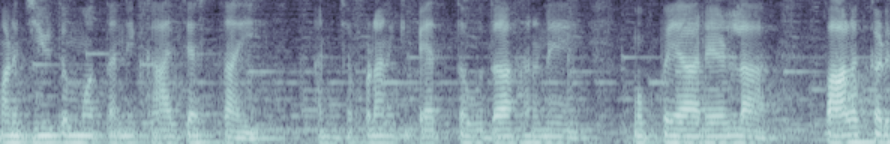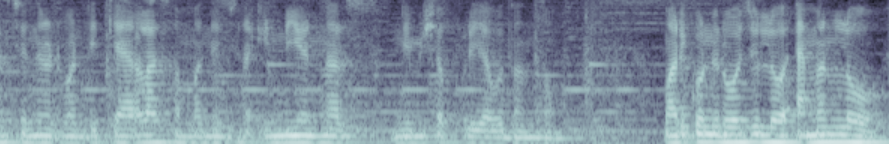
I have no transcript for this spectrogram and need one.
మన జీవితం మొత్తాన్ని కాల్చేస్తాయి. అని చెప్పడానికి పెద్ద ఉదాహరణే ముప్పై ఆరేళ్ళ పాలక్కడికి చెందినటువంటి కేరళకు సంబంధించిన ఇండియన్ నర్స్ నిమిషప్రియ ఉదంతం. మరికొన్ని రోజుల్లో ఎమన్లో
